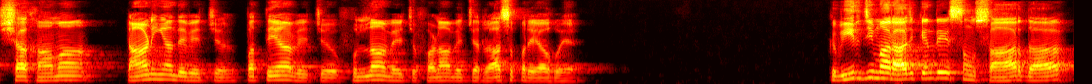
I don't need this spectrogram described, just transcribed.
ਸ਼ਾਖਾਵਾਂ ਟਾਹਣੀਆਂ ਦੇ ਵਿੱਚ, ਪੱਤਿਆਂ ਵਿੱਚ, ਫੁੱਲਾਂ ਵਿੱਚ, ਫਲਾਂ ਵਿੱਚ ਰਸ ਭਰਿਆ ਹੋਇਆ ਕਬੀਰ ਜੀ ਮਹਾਰਾਜ ਕਹਿੰਦੇ, ਸੰਸਾਰ ਦਾ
